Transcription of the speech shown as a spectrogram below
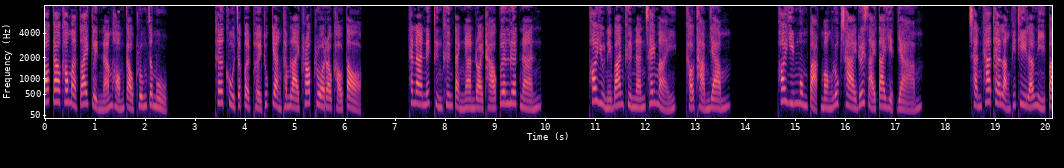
พ่อก้าวเข้ามาใกล้กลิ่นน้ำหอมเก่าคลุ้งจมูก เธอขู่จะเปิดเผยทุกอย่างทำลายครอบครัวเราเขาตอบ ธนานึกถึงคืนแต่งงานรอยเท้าเปื้อนเลือดนั้น พ่ออยู่ในบ้านคืนนั้นใช่ไหม เขาถามย้ำ พ่อยิ้มมุมปากมองลูกชายด้วยสายตาเหยียดหยาม ฉันฆ่าเธอหลังพิธีแล้วหนีไป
